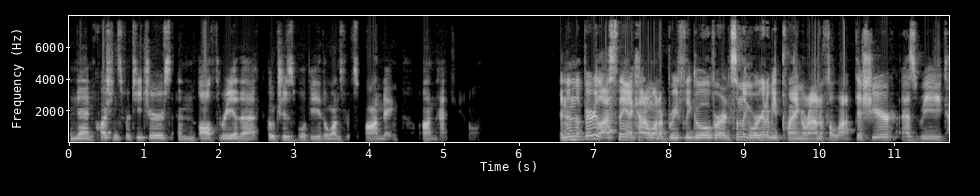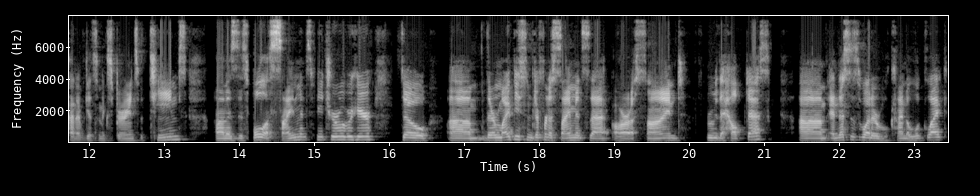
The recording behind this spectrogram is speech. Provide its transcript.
and then questions for teachers, and all three of the coaches will be the ones responding on that. And then the very last thing I kind of want to briefly go over, and something we're going to be playing around with a lot this year as we kind of get some experience with teams, um, is this whole assignments feature over here. So um, there might be some different assignments that are assigned through the help desk. Um, and this is what it will kind of look like.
